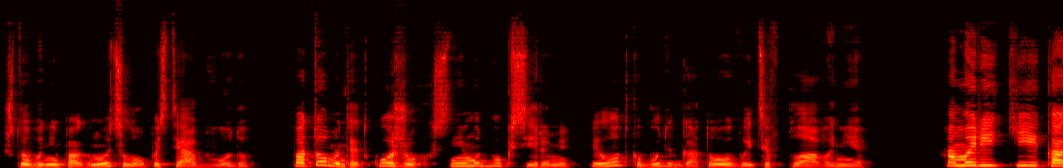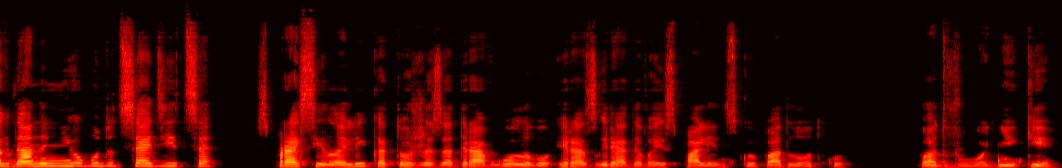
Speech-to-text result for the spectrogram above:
чтобы не погнуть лопасти об воду. Потом этот кожух снимут буксирами, и лодка будет готова выйти в плавание. «А моряки когда на нее будут садиться?» – спросила Лика, тоже задрав голову и разглядывая исполинскую подлодку. «Подводники»,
